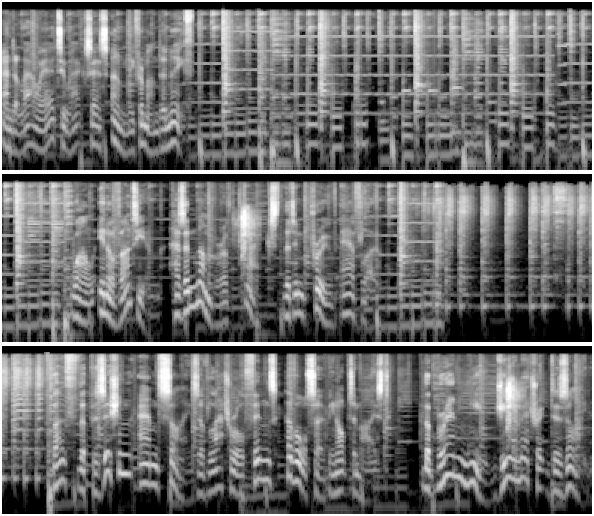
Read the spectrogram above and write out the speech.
and allow air to access only from underneath. While Innovatium has a number of plaques that improve airflow. Both the position and size of lateral fins have also been optimised. The brand new geometric design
